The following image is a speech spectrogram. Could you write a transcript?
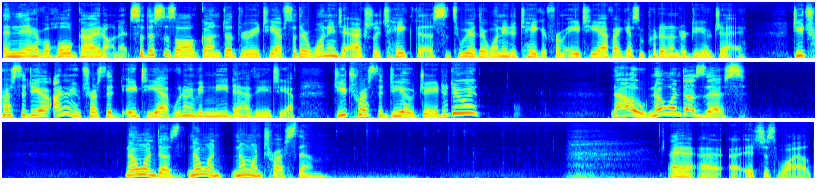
and they have a whole guide on it. So this is all done done through ATF. So they're wanting to actually take this. It's weird. They're wanting to take it from ATF, I guess, and put it under DOJ. Do you trust the DO? I don't even trust the ATF. We don't even need to have the ATF. Do you trust the DOJ to do it? No, no one does this. No one does. No one. No one trusts them. I, I, I, it's just wild.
